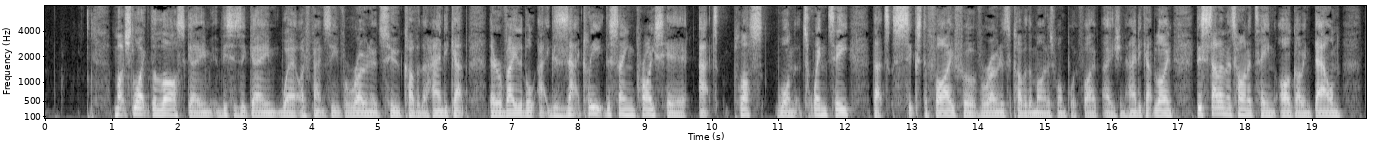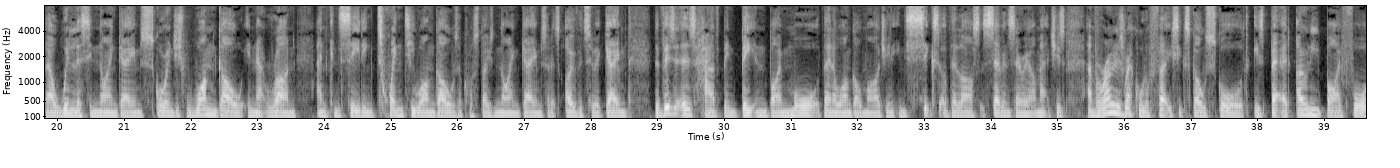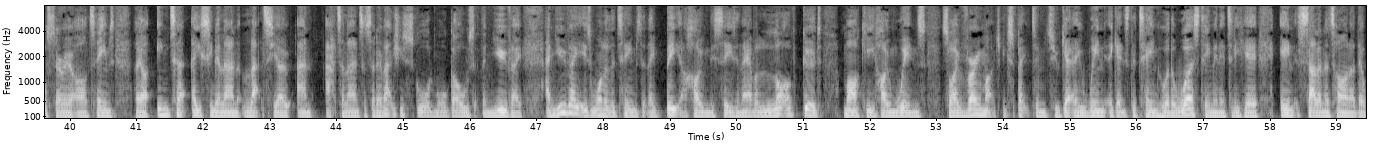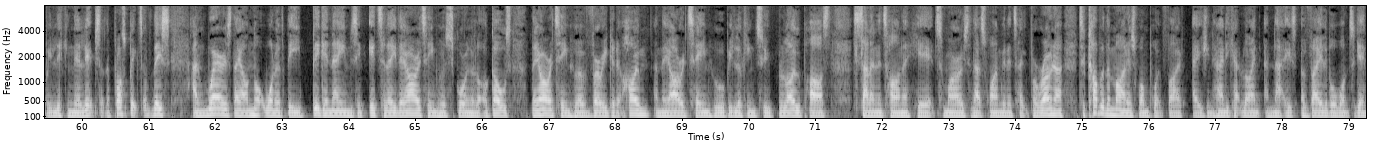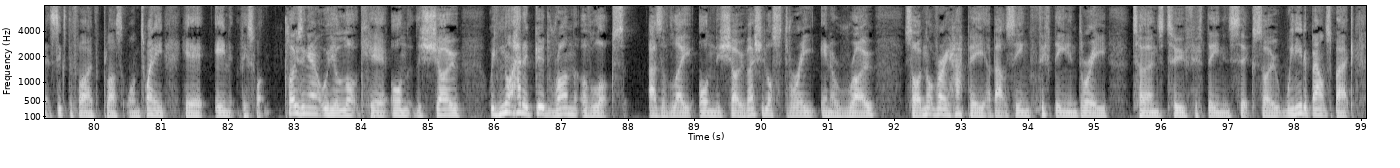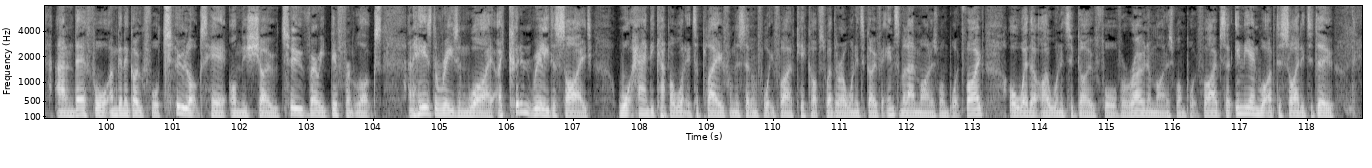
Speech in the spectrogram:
Much like the last game, this is a game where I fancy Verona to cover the handicap. They're available at exactly the same price here at plus 120. That's 6 to 5 for Verona to cover the minus 1.5 Asian handicap line. This Salernitana team are going down. They are winless in nine games, scoring just one goal in that run and conceding 21 goals across those nine games. So that's over to a game. The visitors have been beaten by more than a one goal margin in six of their last seven Serie A matches. And Verona's record of 36 goals scored is bettered only by four Serie A teams. They are Inter, AC Milan, Lazio, and Atalanta. So they've actually scored more goals than Juve. And Juve is one of the teams that they beat at home this season. They have a lot of good marquee home wins. So I very much expect them to get a win against the team who are the worst team in Italy here in Salernitana. They'll be licking their lips at the prospect of this. And whereas they are not one of the bigger names in Italy, they are a team who are scoring a lot of goals. They are a team who are very good at home and they are a team who will be looking to blow past Salernitana here tomorrow. So that's why I'm going to take Verona to cover the minus 1.5 Asian handicap line. And that is available once again at 6 to 5 plus 120 here in this one. Closing out with your lock here on the show. We've not had a good run of locks as of late on the show. We've actually lost three in a row. So I'm not very happy about seeing 15 and 3 turned to 15 and 6. So we need a bounce back, and therefore I'm going to go for two locks here on this show, two very different locks. And here's the reason why I couldn't really decide what handicap I wanted to play from the 7:45 kickoffs, whether I wanted to go for Inter Milan minus 1.5 or whether I wanted to go for Verona minus 1.5. So in the end, what I've decided to do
